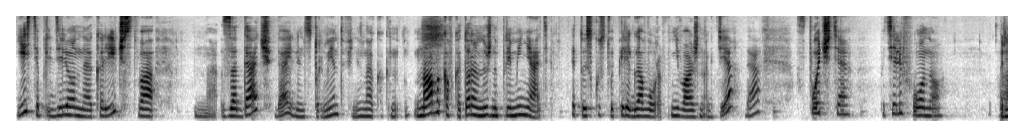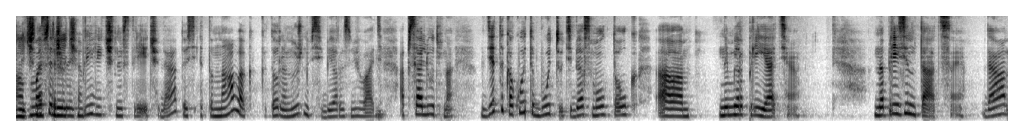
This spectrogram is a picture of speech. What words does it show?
есть определенное количество задач, да, или инструментов, я не знаю, как навыков, которые нужно применять. Это искусство переговоров, неважно где, да, в почте, по телефону, при личной в встрече. При личной встрече, да, то есть это навык, который нужно в себе развивать. Абсолютно. Где-то какой-то будет у тебя small talk э, на мероприятии, на презентации, да,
